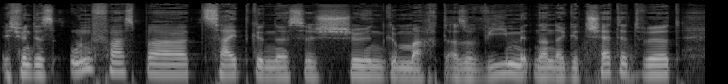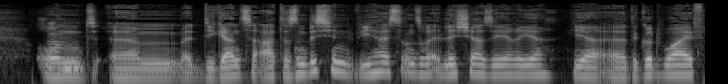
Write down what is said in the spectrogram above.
ich finde es unfassbar zeitgenössisch schön gemacht. Also wie miteinander gechattet wird und ähm, die ganze Art, das ist ein bisschen, wie heißt unsere Alicia-Serie hier, äh, The Good Wife,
